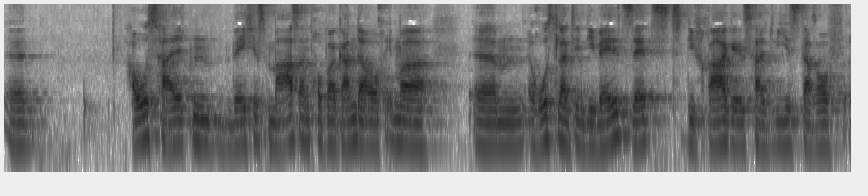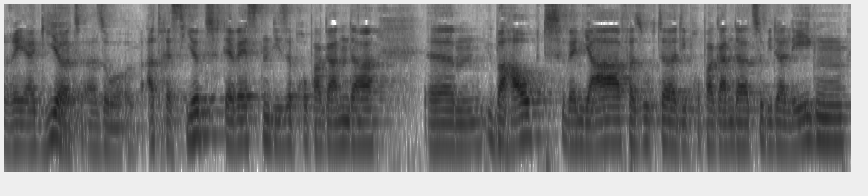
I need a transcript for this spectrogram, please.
äh, aushalten, welches Maß an Propaganda auch immer ähm, Russland in die Welt setzt. Die Frage ist halt, wie es darauf reagiert. Also adressiert der Westen diese Propaganda ähm, überhaupt? Wenn ja, versucht er die Propaganda zu widerlegen?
